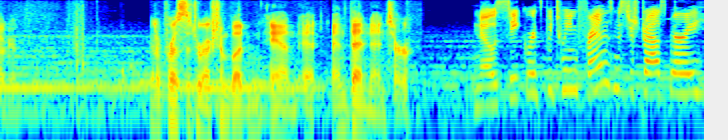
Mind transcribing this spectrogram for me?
Okay. Gotta press the direction button and and, and then enter. No secrets between friends, Mr. Strasberry.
